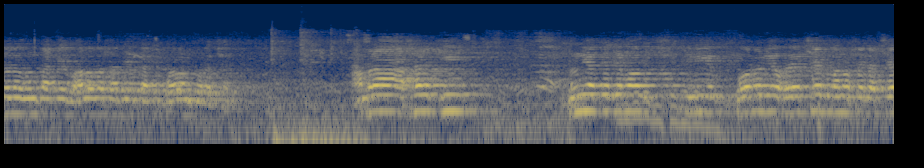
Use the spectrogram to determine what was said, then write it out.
জনগণ তাকে ভালোবাসা দিয়ে তাকে বরণ করেছেন। আমরা আশা রাখি দুনিয়াতে যেমন তিনি বরণীয় হয়েছেন মানুষের কাছে,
